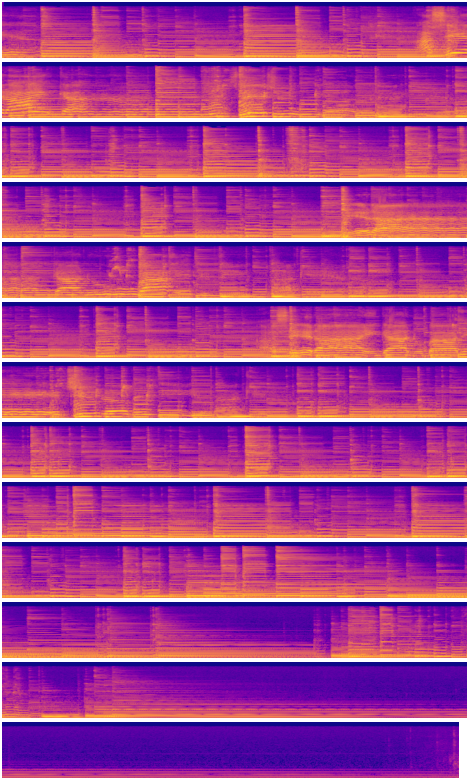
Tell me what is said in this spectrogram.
here. I said I ain't got no special rider here. But I ain't got nobody to feel I care. I said I ain't got nobody to love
